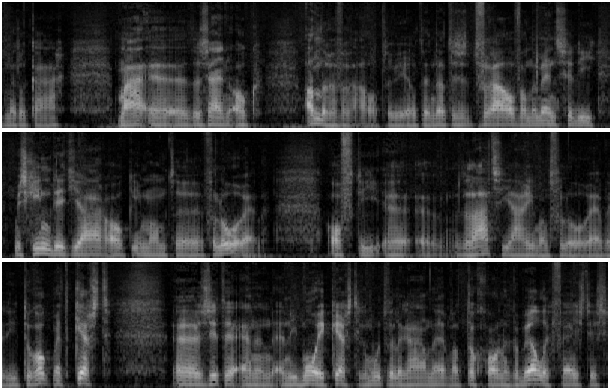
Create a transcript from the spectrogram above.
met elkaar. Maar er zijn ook andere verhalen op de wereld. En dat is het verhaal van de mensen die misschien dit jaar ook iemand verloren hebben. Of die de laatste jaar iemand verloren hebben. Die toch ook met kerst zitten en, een, en die mooie kerst tegemoet willen gaan. Hè, wat toch gewoon een geweldig feest is.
